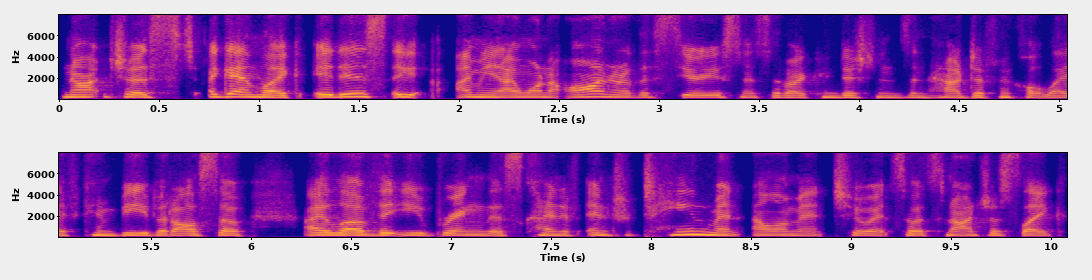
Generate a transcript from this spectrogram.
not just again like it is eh, i mean I want to honor the seriousness of our conditions and how difficult life can be but also I love that you bring this kind of entertainment element to it. So it's not just like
